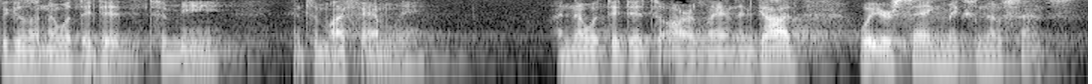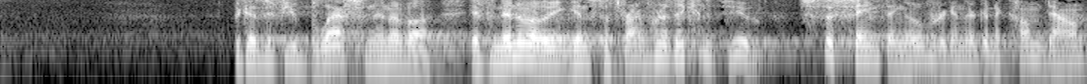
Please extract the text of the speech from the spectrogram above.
because I know what they did to me and to my family. I know what they did to our land. And God, what you're saying makes no sense. Because if you bless Nineveh, if Nineveh begins to thrive, what are they going to do? Just the same thing over again. They're going to come down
